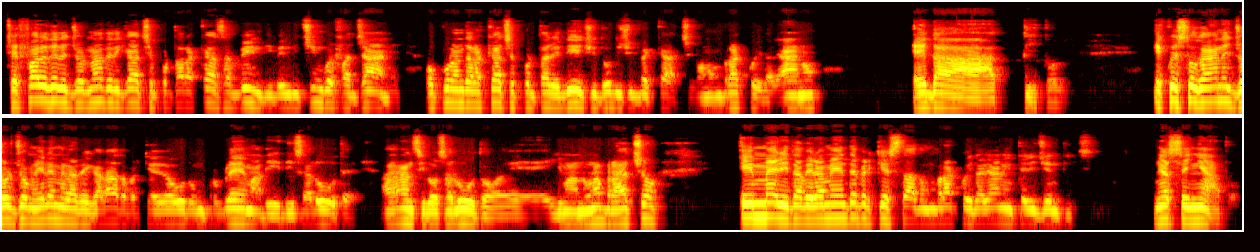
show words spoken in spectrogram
Cioè fare delle giornate di caccia e portare a casa 20-25 fagiani oppure andare a caccia e portare 10-12 beccacci con un bracco italiano è da titolo. E questo cane Giorgio Mele me l'ha regalato perché avevo avuto un problema di, di salute, anzi lo saluto e gli mando un abbraccio e merita veramente perché è stato un bracco italiano intelligentissimo. Mi ha segnato,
